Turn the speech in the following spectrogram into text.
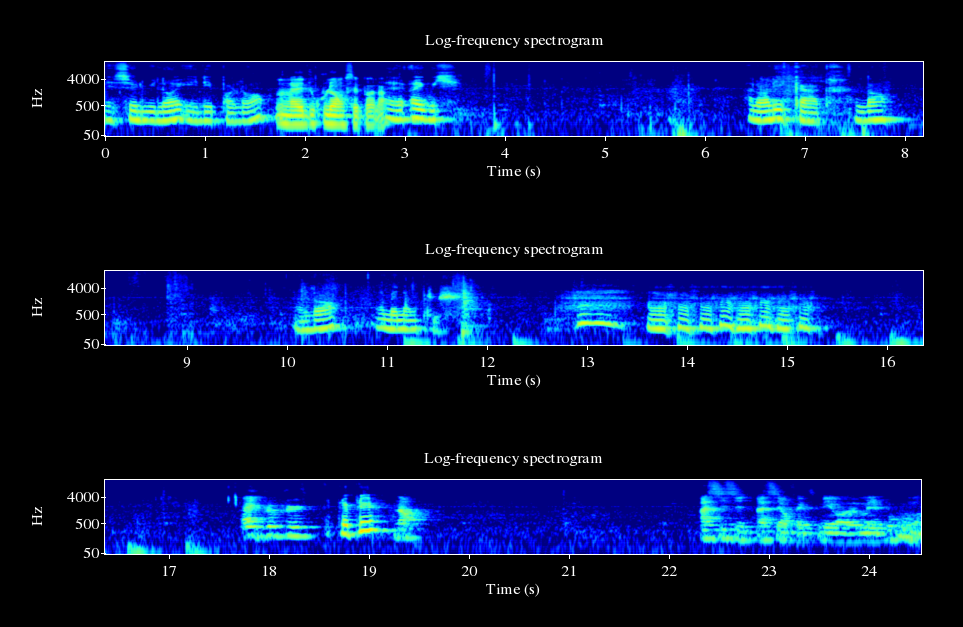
Et celui-là, il est pas là. Ouais, du coup là, on sait pas là. Euh, ah oui. Alors, les 4, là. Là. Ah mais non plus. Ah, il pleut plus. Il pleut plus? Non. Ah si, si. Ah si, en fait. Mais, euh, mais beaucoup moins.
